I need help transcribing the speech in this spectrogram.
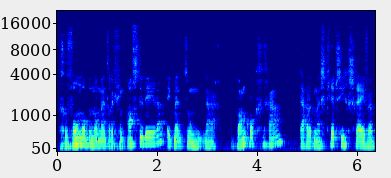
gevonden op het moment dat ik ging afstuderen. Ik ben toen naar Bangkok gegaan. Daar heb ik mijn scriptie geschreven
